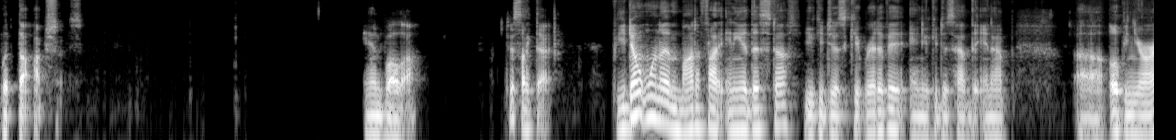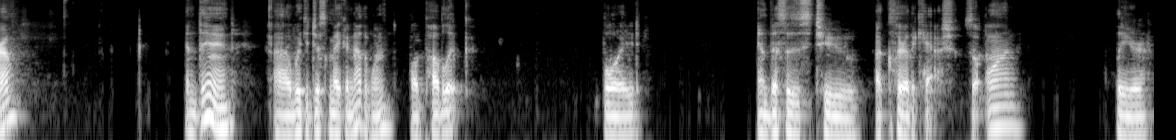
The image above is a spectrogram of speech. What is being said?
with the options. And voila, just like that. If you don't want to modify any of this stuff, you could just get rid of it and you could just have the in-app uh, open URL. And then uh, we could just make another one called public void. And this is to uh, clear the cache. So on clear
